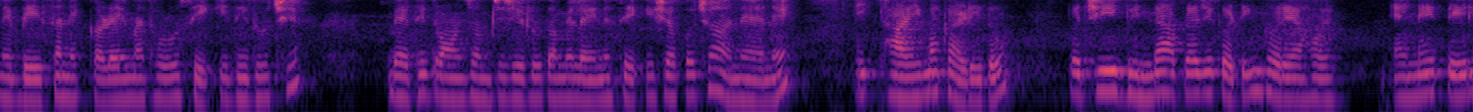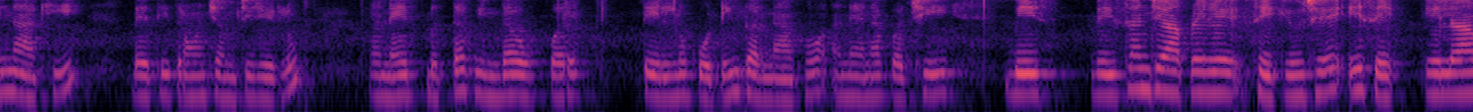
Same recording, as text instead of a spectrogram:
મેં બેસન એક કઢાઈમાં થોડું શેકી દીધું છે. બેથી ત્રણ ચમચી જેટલું તમે લઈને શેકી શકો છો અને એને એક થાળીમાં કાઢી દો. પછી ભીંડા આપણા જે કટિંગ કર્યા હોય, એને તેલ નાખી બેથી ત્રણ ચમચી જેટલું અને બધા ભીંડા ઉપર તેલનું કોટિંગ કરી નાખો અને એના પછી બેસ, બેસન જે આપણે શેક્યું છે, એ શેકેલા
